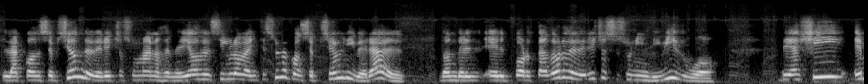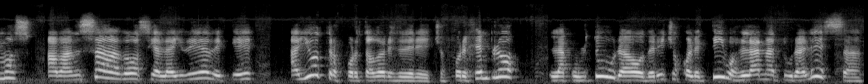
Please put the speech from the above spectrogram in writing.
la concepción de derechos humanos de mediados del siglo XX es una concepción liberal, donde el, portador de derechos es un individuo. De allí hemos avanzado hacia la idea de que hay otros portadores de derechos, por ejemplo, la cultura o derechos colectivos, la naturaleza,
